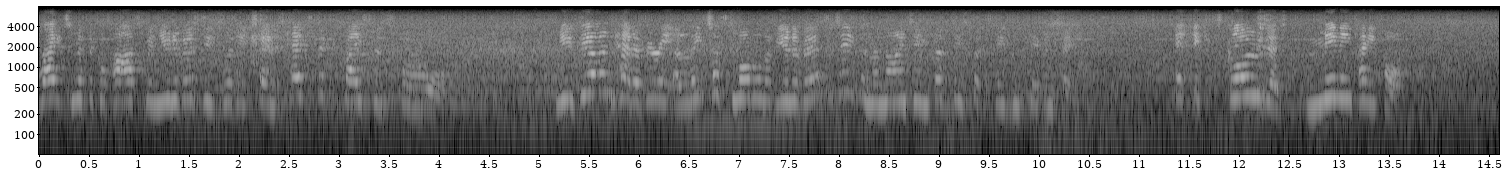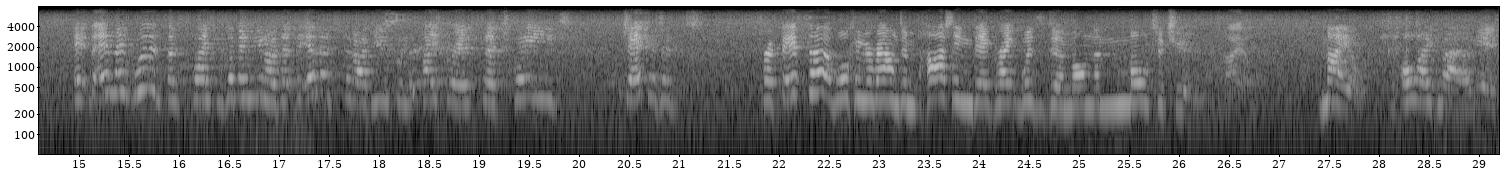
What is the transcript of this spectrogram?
great mythical past when universities were these fantastic places for all. New Zealand had a very elitist model of universities in the 1950s, 60s and 70s. It excluded many people. It, and they weren't those places. I mean, you know, the, the image that I've used in the paper is the tweed jacketed professor walking around imparting their great wisdom on the multitude. Male. Male. Always male, yes.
